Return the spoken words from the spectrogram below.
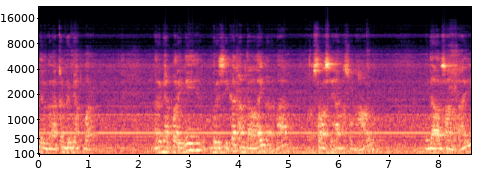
menyelenggarakan Remi Akbar. Nah, Akbar ini berisikan antara lain adalah Selasihan Nasional, Jalan Santai,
